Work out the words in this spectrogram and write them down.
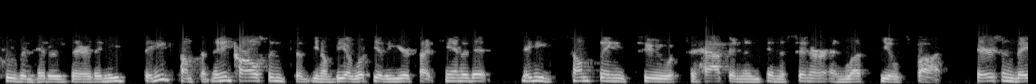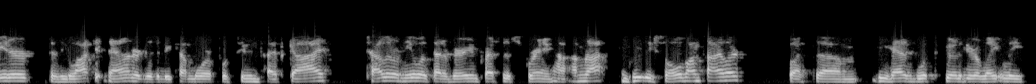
proven hitters there. They need they need something. They need Carlson to you know be a rookie of the year type candidate. They need something to to happen in, in the center and left field spots. Harrison Bader does he lock it down or does he become more a platoon type guy? Tyler O'Neill has had a very impressive spring. I'm not completely sold on Tyler, but um, he has looked good here lately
